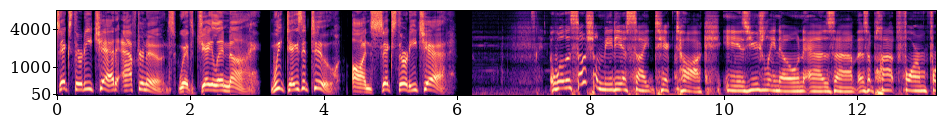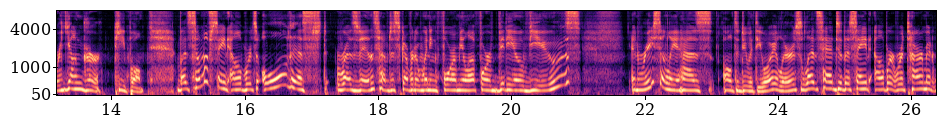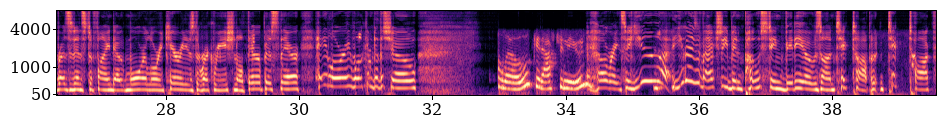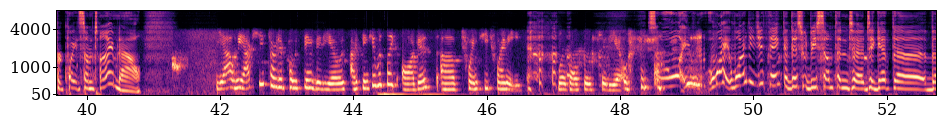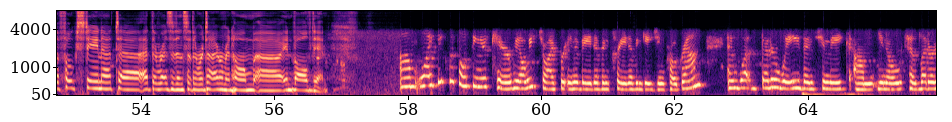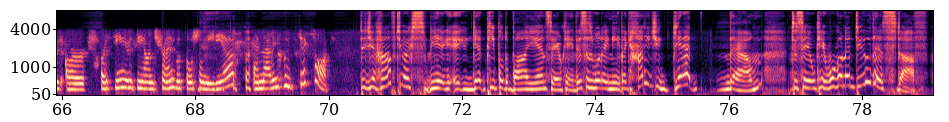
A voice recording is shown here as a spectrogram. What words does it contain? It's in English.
630 CHED Afternoons with J'lyn Nye. Weekdays at 2 on 630 CHED. Well, the social media site TikTok is usually known as uh, as a platform for younger people, but some of St. Albert's oldest residents have discovered a winning formula for video views. And recently it has all to do with the Oilers. Let's head to the St. Albert retirement residence to find out more. Lori Carey is the recreational therapist there. Hey, Lori, welcome to the show. Hello, good afternoon. All right, so you uh, you guys have actually been posting videos on TikTok TikTok for quite some time now. Yeah, we actually started posting videos. I think it was like August of 2020 was our first video. so why, why, why did you think that this would be something to, to get the the folks staying at uh, at the residence of the retirement home uh, involved in? Um, well, I think with all seniors care, we always strive for innovative and creative, engaging programs. And what better way than to make, um, you know, to let our, our, our seniors be on trend with social media, and that includes TikTok. Did you have to ex- get people to buy in, say, okay, this is what I need? Like, how did you get them to say, okay, we're going to do this stuff?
